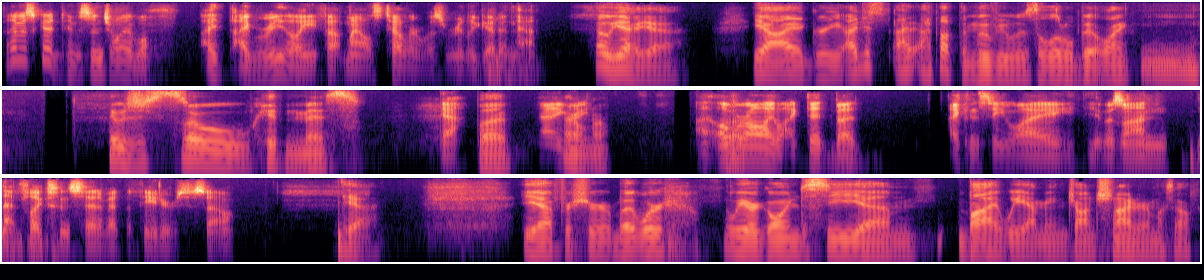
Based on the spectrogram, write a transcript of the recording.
but it was good. It was enjoyable. I, I really thought Miles Teller was really good in that. Oh yeah, yeah, yeah. I agree. I just I, I thought the movie was a little bit like eh, it was just so hit and miss. Yeah. But I I don't know. I- overall, I liked it, but I can see why it was on Netflix instead of at the theaters. So Yeah. Yeah, for sure. But we're we are going to see um by we I mean John Schneider and myself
